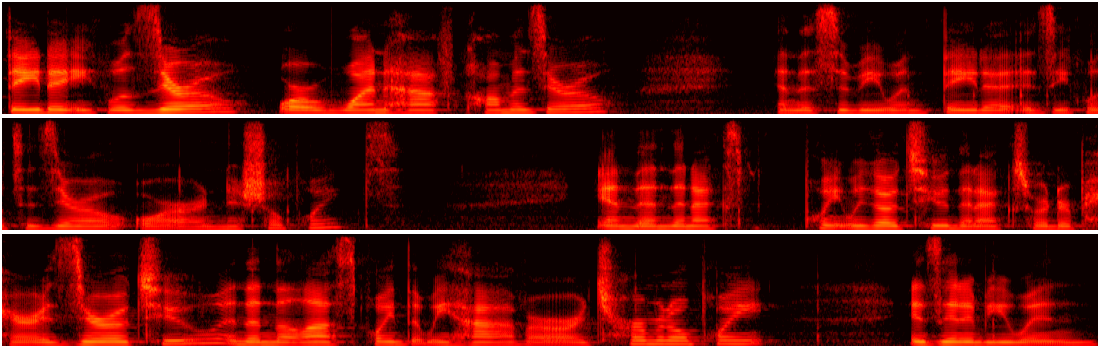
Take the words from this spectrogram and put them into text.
theta equals 0 or 1 half comma 0. and this would be when theta is equal to 0 or our initial point. And then the next point we go to, the next order pair is 0, 2, and then the last point that we have, or our terminal point, is going to be when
